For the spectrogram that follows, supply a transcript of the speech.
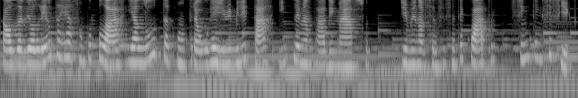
causa violenta reação popular e a luta contra o regime militar implementado em março de 1964 se intensifica.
